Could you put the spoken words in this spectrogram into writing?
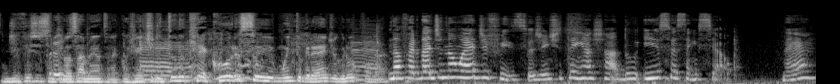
Difícil esse entrosamento, né? Com gente é... de tudo que é curso e muito grande o grupo, é... né? Na verdade, não é difícil. A gente tem achado isso essencial né?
